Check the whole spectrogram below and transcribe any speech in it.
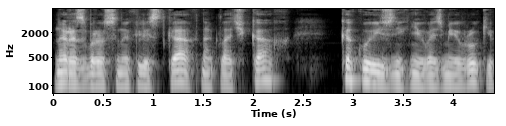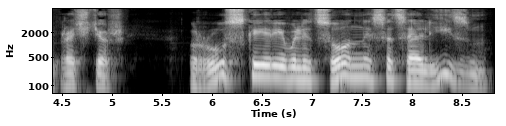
на разбросанных листках, на клочках. Какой из них не возьми в руки, прочтешь. Русский революционный социализм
